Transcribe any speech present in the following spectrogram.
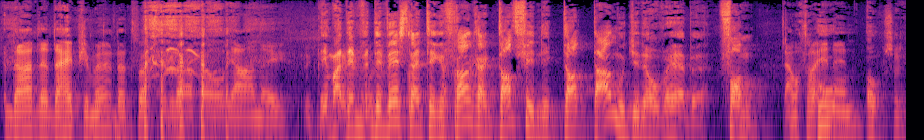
daar, daar, daar heb je me. Dat was inderdaad wel, ja, nee. Nee, maar de, de wedstrijd tegen Frankrijk, dat vind ik, dat, daar moet je het over hebben. Van Daar mag toch hoe... NN? Oh, sorry.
